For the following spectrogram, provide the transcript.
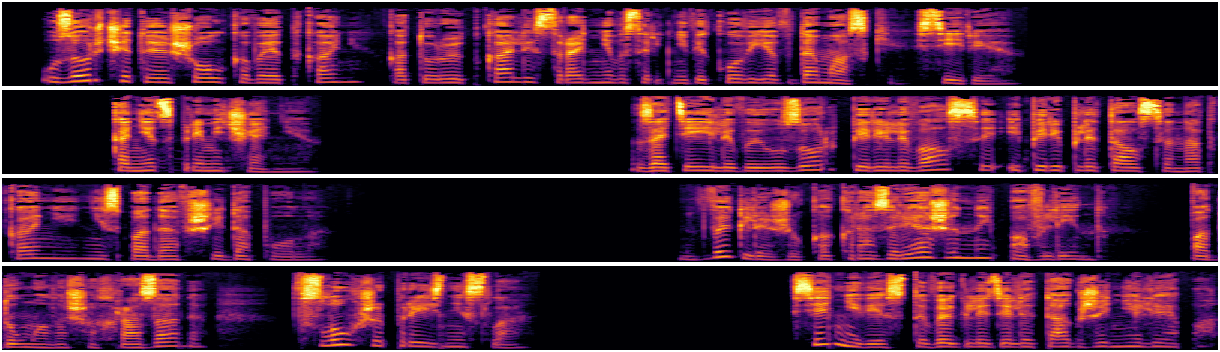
— узорчатая шелковая ткань, которую ткали с раннего Средневековья в Дамаске, Сирия. Конец примечания. Затейливый узор переливался и переплетался на ткани, не спадавшей до пола. «Выгляжу, как разряженный павлин», — подумала Шахразада, вслух же произнесла. Все невесты выглядели так же нелепо.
